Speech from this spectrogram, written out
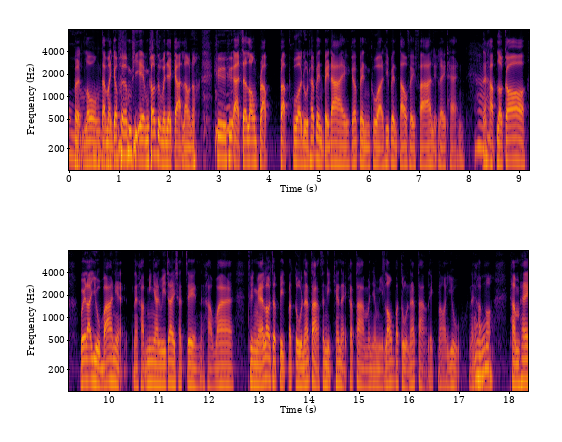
งเปิดโล่งแต่มันก็เพิ่ม PM เข้าสู่บรรยากาศเราเนาะคือคืออาจจะลองปรับ ปรับครัวดูถ้าเป็นไปได้ ก็เป็นครัวที่เป็นเตาไฟฟ้าหรืออะไรแทนนะครับ แล้วก็เวลาอยู่บ้านเนี่ยนะครับมีงานวิจัยชัดเจนนะครับว่าถึงแม้เราจะปิดประตูหน้าต่างสนิทแค่ไหนก็ตาม มันยังมีร่องประตูหน้าต่างเล็กน้อยอยู่นะครับเนาะทำให้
